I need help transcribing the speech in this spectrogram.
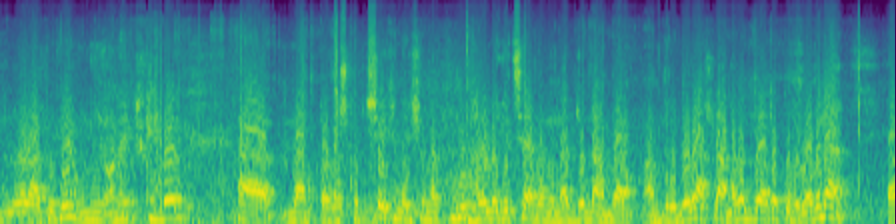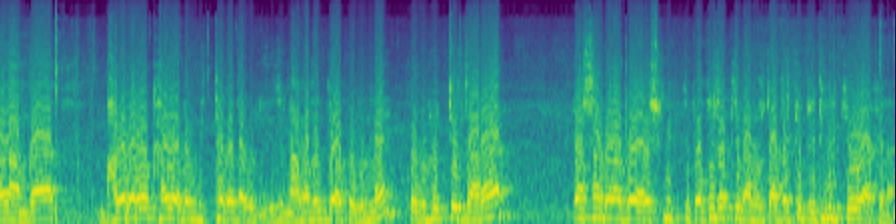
ধন্যবাদ আপুকে উনি অনেক সুন্দর মত প্রকাশ করছে। এখানে এসে ওনার খুবই ভালো লেগেছে এবং ওনার জন্য আমরা আন্তরিকভাবে আসলে আমাদের দোয়া তো কবুল হবে না কারণ আমরা ভালো ভালো খাই এবং মিথ্যা কথা বলি। এই জন্য আমাদের দোয়া কবুল নয়। কবুল হচ্ছে যারা পচা গলা বেয়ারেস মৃত্যু পথযাত্রী মানুষ যাদেরকে পৃথিবীর কেউ রাখে না।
